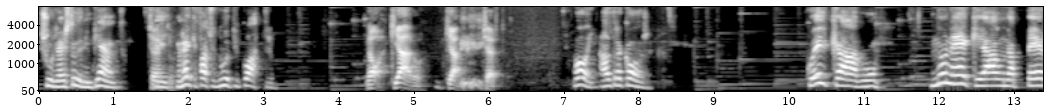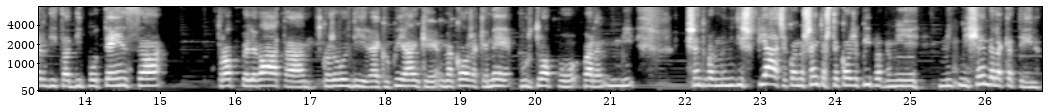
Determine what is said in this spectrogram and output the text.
sul resto dell'impianto. Certo. Ok? Non è che faccio 2 più 4. No, chiaro, chiaro, certo. Poi, altra cosa, quel cavo non è che ha una perdita di potenza troppo elevata. Cosa vuol dire? Ecco, qui anche una cosa che a me purtroppo, guarda, mi, sento proprio, mi dispiace quando sento queste cose qui, proprio mi, mi, mi scende la catena.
